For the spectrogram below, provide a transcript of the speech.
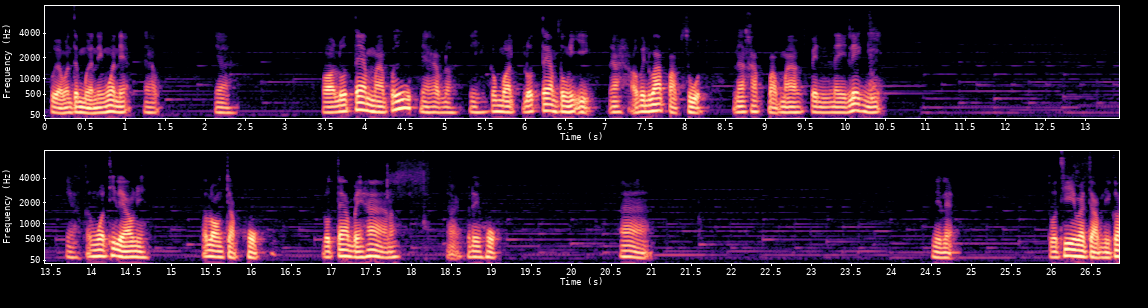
เผื่อมันจะเหมือนในงวดนี้นะครับเนี่ยพอลดแต้มมาปุ๊บนะครับเนาะนี่ก็มาลดแต้มตรงนี้อีกนะเอาเป็นว่าปรับสูตรนะครับ ปรับมาเป็นในเลขนี้ เนี่ยทั้งงวดที่แล้วนี่ถ้าลองจับหกลดแต้มไปห้าเนาะอ่าก็ได้หกห้านี่แหละ ตัวที่มาจับนี่ก็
